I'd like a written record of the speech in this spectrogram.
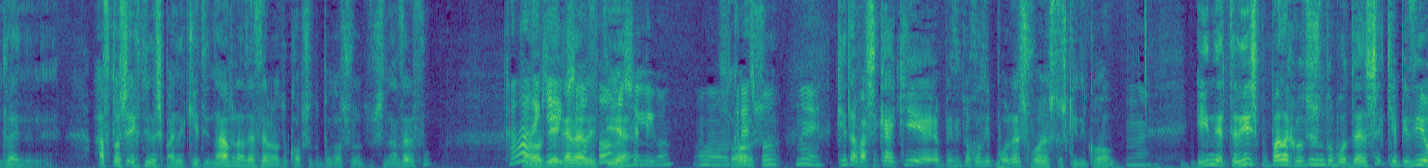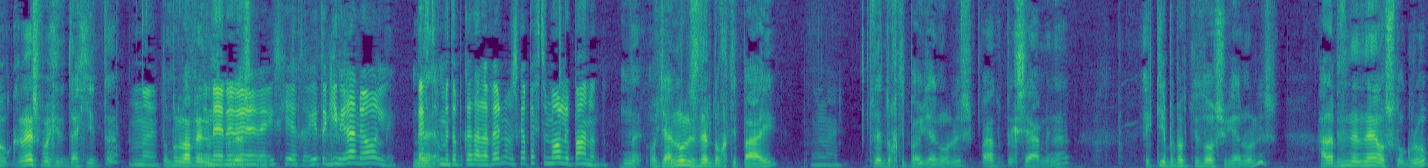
Δεν είναι. Αυτός έχει την Ισπανική την άβρα. Δεν θέλω να του κόψω το ποδόσφαιρο του συναδέλφου. Καλά, Παρότι εκεί έκανε ξυλοφόρησε αλητία. λίγο ο Θόρωσε. Κρέσπο. Ναι, Κοίτα, βασικά εκεί, επειδή το έχω δει πολλές φορές στο σκηνικό, ναι, είναι τρεις που πάνε να κλωτσίσουν τον Ποντένσε και επειδή ο Κρέσπο έχει την ταχύτητα, ναι. τον προλαβαίνει Ναι, τον ναι, ναι, Κρέσπο. ναι, ισχύει αυτό. Γιατί τον κυνηγάνε όλοι. Ναι. Πέφτουν- με το που καταλαβαίνουν, βασικά πέφτουν όλοι πάνω του. Ναι. Ο Γιανούλης δεν το χτυπάει. Ναι. Δεν το χτυπάει ο Γιανούλης. Πάει να του παίξει άμυνα. Εκεί έπρεπε να του τη δώσει ο Γιανούλης. Αλλά επειδή είναι νέος στο group,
